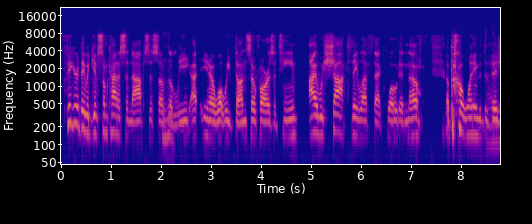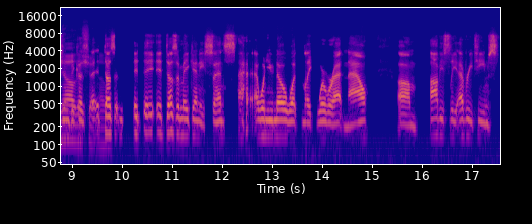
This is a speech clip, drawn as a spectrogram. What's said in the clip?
figured they would give some kind of synopsis of mm-hmm. the league. you know what we've done so far as a team. I was shocked they left that quote in though about winning the division know, because it doesn't it, it, it doesn't make any sense when you know what like where we're at now. Um, obviously, every team's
